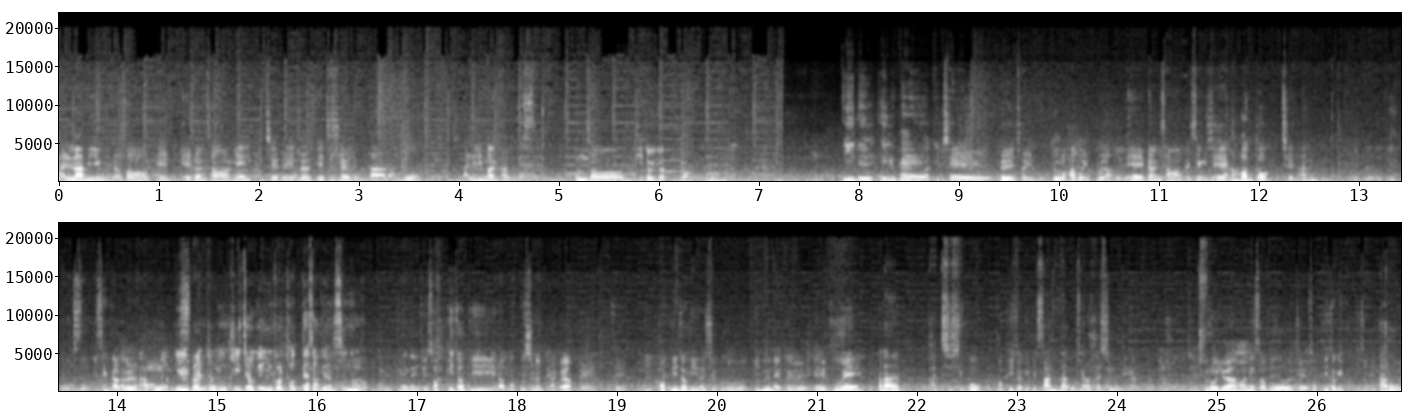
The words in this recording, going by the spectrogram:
알람이 울려서 배, 배변 상황에 교체를 해주, 해주셔야 된다라고 알림만 가고 있어요. 그래서 기저귀 같은 경우는 1일 1회 교체를 저희 목표로 하고 있고요. 배변 상황 발생 시에 한 번 더 교체를 하는 생각을 하고 일반적인 기저귀 이걸 덧대서 그냥 쓰는 건가요? 얘는 이제 석기저귀라고 보시면 되고요. 이제 이 걷기저귀 이런 식으로 있는 애들 내부에 하나 받치시고 걷기저귀를 싼다고 생각하시면 돼요. 이제 주로 요양원에서도 이제 석기저귀, 걷기저귀 따로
